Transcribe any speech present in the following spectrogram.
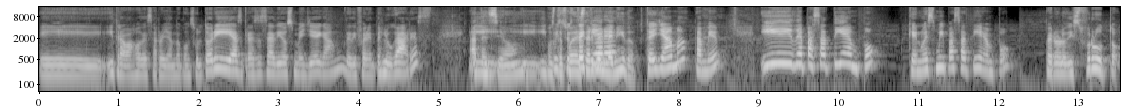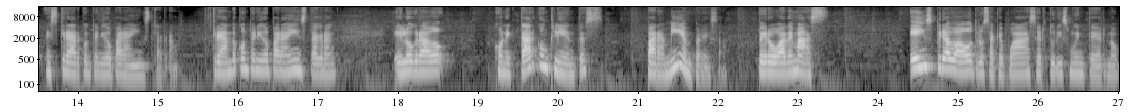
Eh, y trabajo desarrollando consultorías. Gracias a Dios me llegan de diferentes lugares. Atención, y, pues, usted puede ser bienvenido. Usted llama también. Y de pasatiempo, que no es mi pasatiempo, pero lo disfruto, es crear contenido para Instagram. Creando contenido para Instagram, he logrado conectar con clientes para mi empresa, pero además he inspirado a otros a que puedan hacer turismo interno,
